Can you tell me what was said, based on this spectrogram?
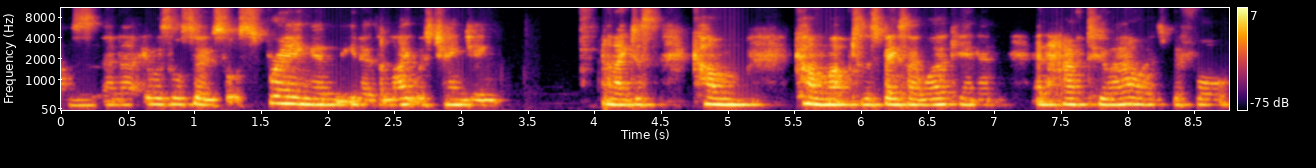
else. And uh, it was also sort of spring and, you know, the light was changing. And I just come come up to the space I work in and, and have two hours before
